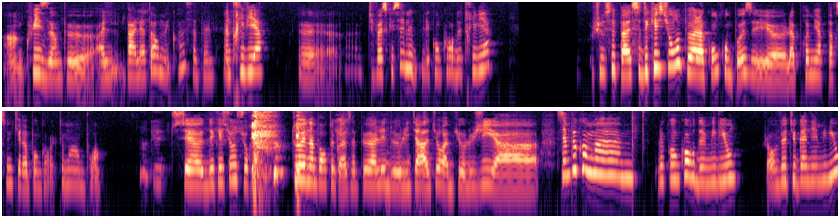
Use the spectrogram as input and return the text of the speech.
Un quiz un peu, al- pas aléatoire, mais comment ça s'appelle? Un trivia. Euh, tu vois ce que c'est les, les concours de trivia? Je sais pas, c'est des questions un peu à la con qu'on pose et euh, la première personne qui répond correctement a un point. Ok. C'est des questions sur tout et n'importe quoi. Ça peut aller de littérature à biologie à. C'est un peu comme euh, le concours de millions. Genre, veux-tu gagner un million?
